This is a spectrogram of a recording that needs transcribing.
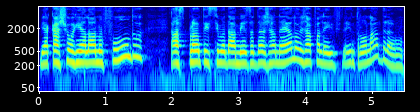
minha cachorrinha lá no fundo, as plantas em cima da mesa da janela, eu já falei, entrou ladrão.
